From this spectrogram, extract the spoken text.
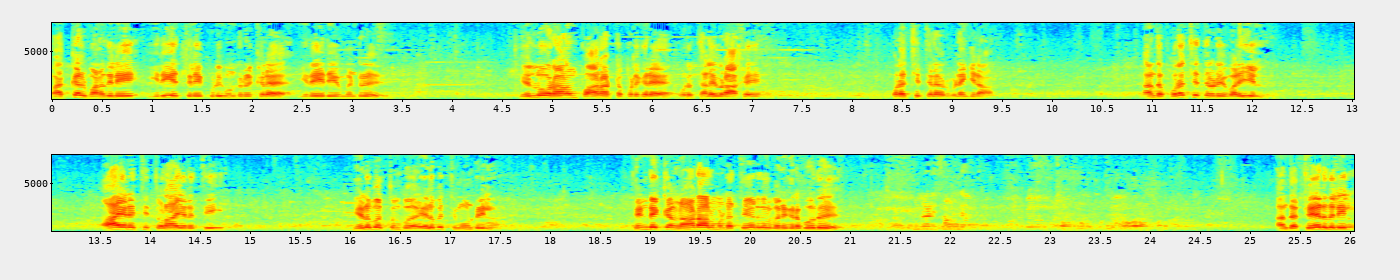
மக்கள் மனதிலே இதயத்திலே குடிகொண்டிருக்கிற இதய தெய்வம் என்று எல்லோராலும் பாராட்டப்படுகிற ஒரு தலைவராக புரட்சித் தலைவர் விளங்கினார். அந்த புரட்சித் தலைவருடைய வழியில் ஆயிரத்தி தொள்ளாயிரத்தி எழுபத்தொன்பது எழுபத்தி மூன்றில் திண்டுக்கல் நாடாளுமன்ற தேர்தல் வருகிற போது அந்த தேர்தலில்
